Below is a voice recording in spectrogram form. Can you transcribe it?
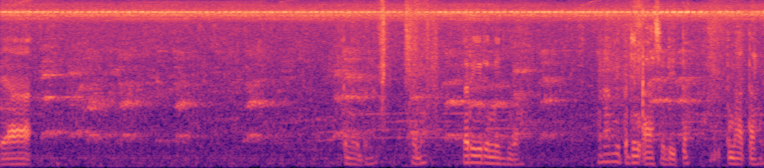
Kaya ba ano? Naririnig nyo? Marami pa ding aso dito. Tumatahol.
